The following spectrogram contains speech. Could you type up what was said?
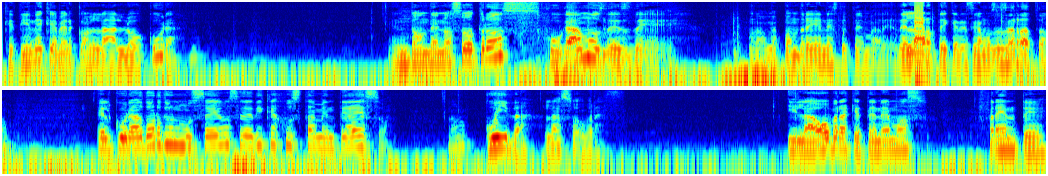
que tiene que ver con la locura, en donde nosotros jugamos desde, ¿no? me pondré en este tema del arte que decíamos hace rato, el curador de un museo se dedica justamente a eso, cuida las obras. Y la obra que tenemos frente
